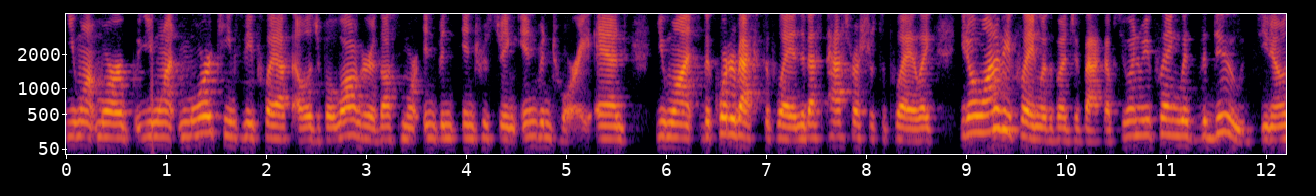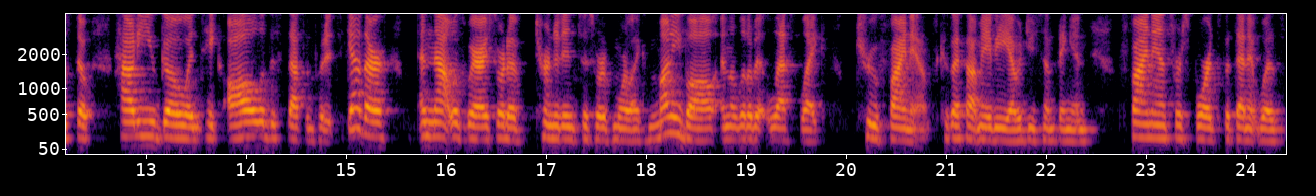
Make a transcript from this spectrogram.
you want more you want more teams to be playoff eligible longer thus more in- interesting inventory and you want the quarterbacks to play and the best pass rushers to play. Like you don't want to be playing with a bunch of backups. You want to be playing with the dudes you know? So how do you go and take all of this stuff and put it together? And that was where i sort of turned it into sort of more like moneyball and a little bit less like true finance because i thought maybe i would do something in finance for sports but then it was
